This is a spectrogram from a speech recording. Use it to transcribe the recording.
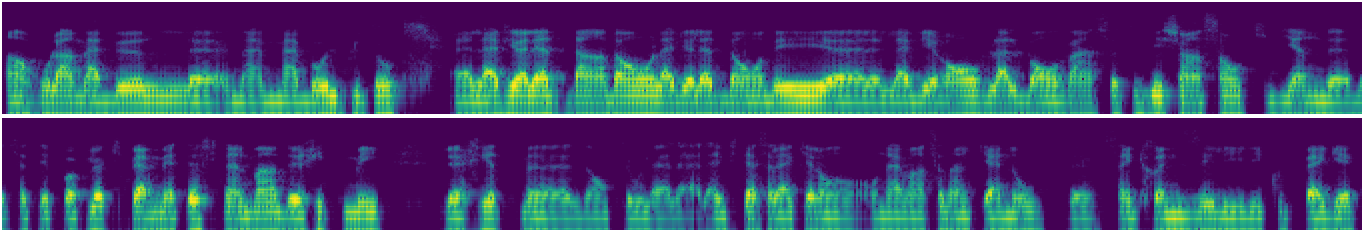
en roulant ma bulle, euh, ma, boule plutôt, euh, La Violette Dandon, La Violette Dondée, euh, L'Aviron, V'là le bon vent, ça, toutes des chansons qui viennent de, cette époque-là, qui permettaient finalement de rythmer le rythme, donc la, vitesse à laquelle on, avançait dans le canot, de synchroniser les, coups de pagaie.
